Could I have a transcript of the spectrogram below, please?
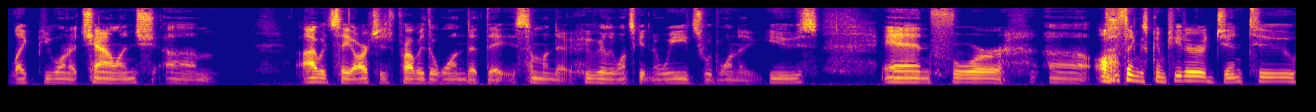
like you want a challenge. Um, I would say Arch is probably the one that they someone that who really wants to get in the weeds would want to use. And for uh, all things computer, Gentoo.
